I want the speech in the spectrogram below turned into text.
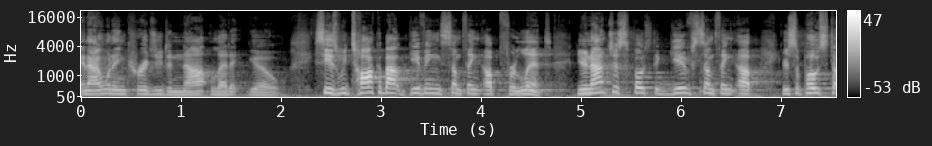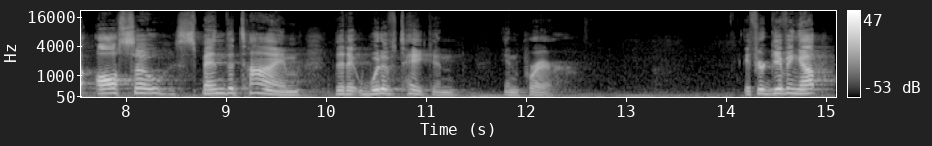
And I want to encourage you to not let it go. See, as we talk about giving something up for Lent, you're not just supposed to give something up, you're supposed to also spend the time that it would have taken in prayer. If you're giving up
